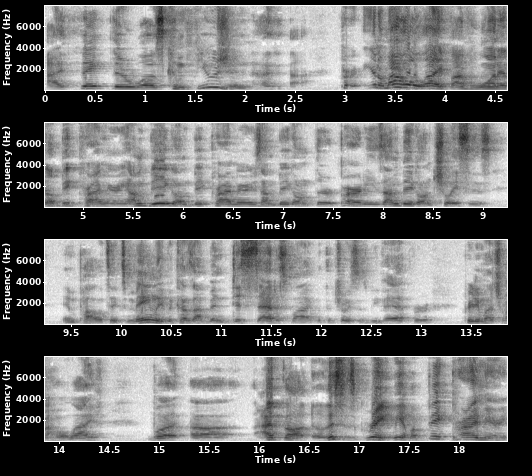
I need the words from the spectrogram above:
I think there was confusion. I, per, you know, my whole life I've wanted a big primary. I'm big on big primaries. I'm big on third parties. I'm big on choices in politics, mainly because I've been dissatisfied with the choices we've had for pretty much my whole life. But uh, I thought, oh, this is great. We have a big primary.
